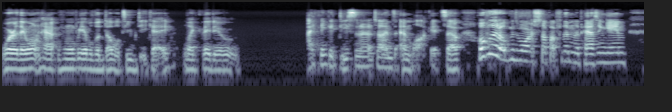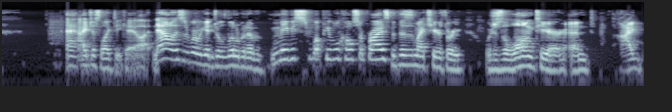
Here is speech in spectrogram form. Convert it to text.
where they won't have won't be able to double team DK like they do I think a decent amount of times and lock it. So hopefully it opens more stuff up for them in the passing game. I just like DK a lot. Now this is where we get into a little bit of maybe what people call surprise, but this is my tier three, which is a long tier, and I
